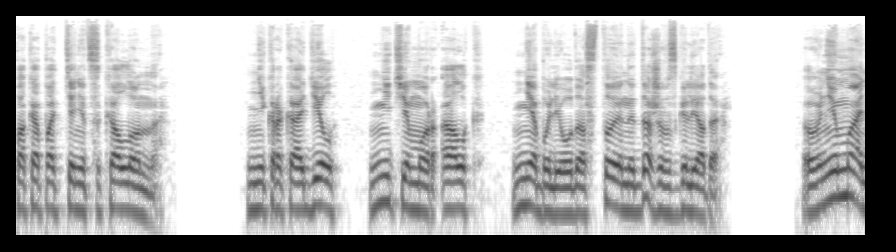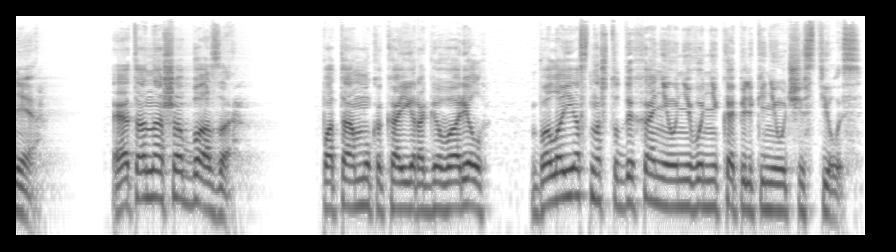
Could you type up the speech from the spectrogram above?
пока подтянется колонна. Ни крокодил, ни Тимур Алк не были удостоены даже взгляда. «Внимание! Это наша база!» Потому как Аира говорил, было ясно, что дыхание у него ни капельки не участилось.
